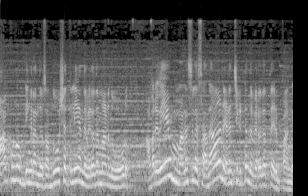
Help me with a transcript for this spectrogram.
பார்க்கணும் அப்படிங்கிற அந்த சந்தோஷத்திலேயே அந்த விரதமானது ஓடும். அவரவே மனசில் சதா நினச்சிக்கிட்டு அந்த விரதத்தை இருப்பாங்க.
